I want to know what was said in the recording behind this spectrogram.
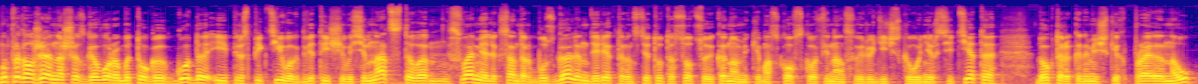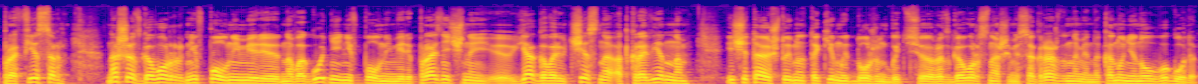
Мы продолжаем наш разговор об итогах года и перспективах 2018-го. С вами Александр Бузгалин, директор Института социоэкономики Московского финансово-юридического университета, доктор экономических наук, профессор. Наш разговор не в полной мере новогодний, не в полной мере праздничный. Я говорю честно, откровенно и считаю, что именно таким и должен быть разговор с нашими согражданами накануне Нового года.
